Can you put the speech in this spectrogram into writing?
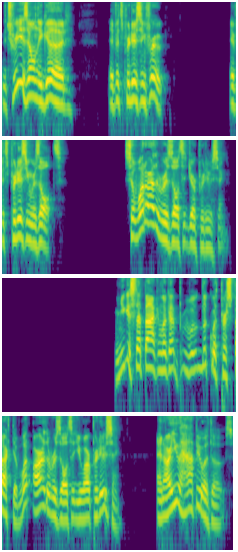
The tree is only good if it's producing fruit, if it's producing results. So, what are the results that you're producing? When you get step back and look at look with perspective, what are the results that you are producing? And are you happy with those?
